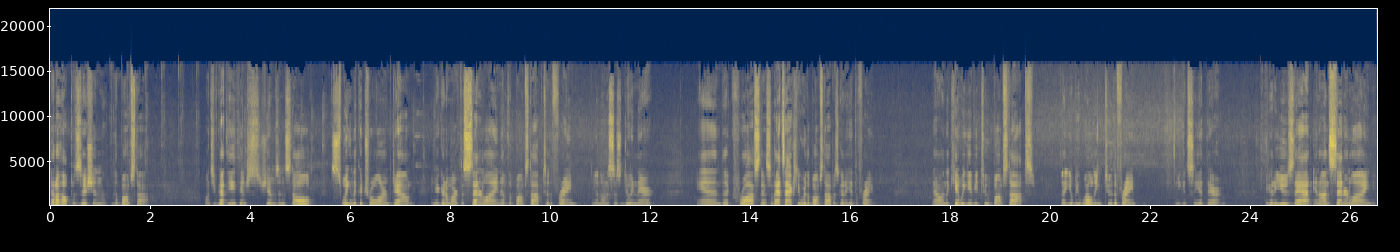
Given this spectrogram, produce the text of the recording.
That'll help position the bump stop. Once you've got the eighth inch shims installed, swing the control arm down and you're going to mark the center line of the bump stop to the frame. You'll notice us doing there. And the cross there. So that's actually where the bump stop is going to hit the frame. Now in the kit we give you two bump stops that you'll be welding to the frame. You can see it there. You're going to use that, and on center line,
